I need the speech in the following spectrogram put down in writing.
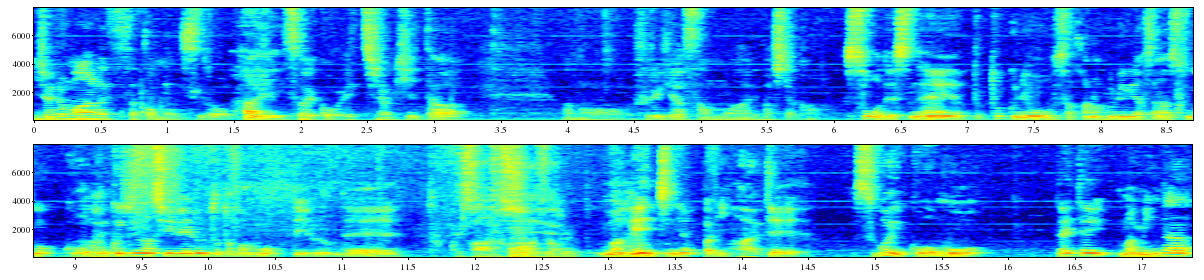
ういろいろ回られてたと思うんですけどはい。すごいこうエッジの効いたあの古着屋さんもありましたか？そうですね。やっぱ特に大阪の古着屋さんはすごくこう、はい。独自の仕入れルートとかも持っているので、独自の仕入れるまあ、現地にやっぱり行って、すごいこうもう大体、まあ、みんな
